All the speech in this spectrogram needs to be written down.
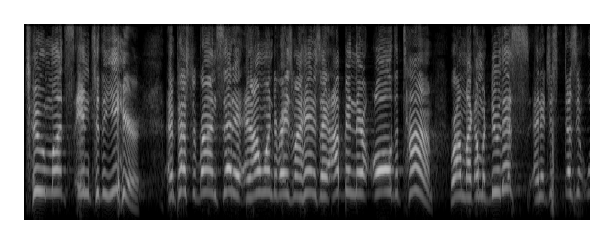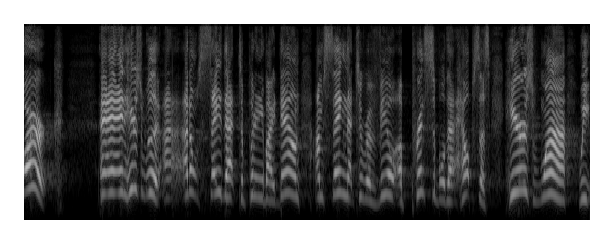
two months into the year. And Pastor Brian said it, and I wanted to raise my hand and say, I've been there all the time where I'm like, I'm gonna do this, and it just doesn't work. And here's look, I don't say that to put anybody down. I'm saying that to reveal a principle that helps us. Here's why we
